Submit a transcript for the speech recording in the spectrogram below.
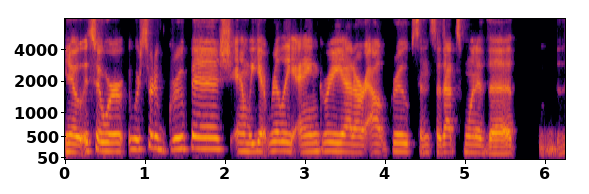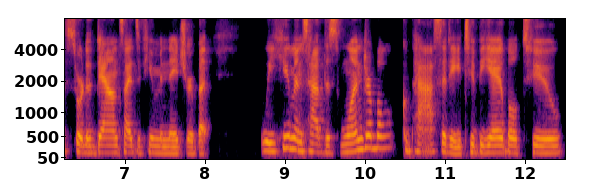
you know, so we're we're sort of groupish and we get really angry at our out groups. And so that's one of the, the sort of downsides of human nature. But we humans have this wonderful capacity to be able to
